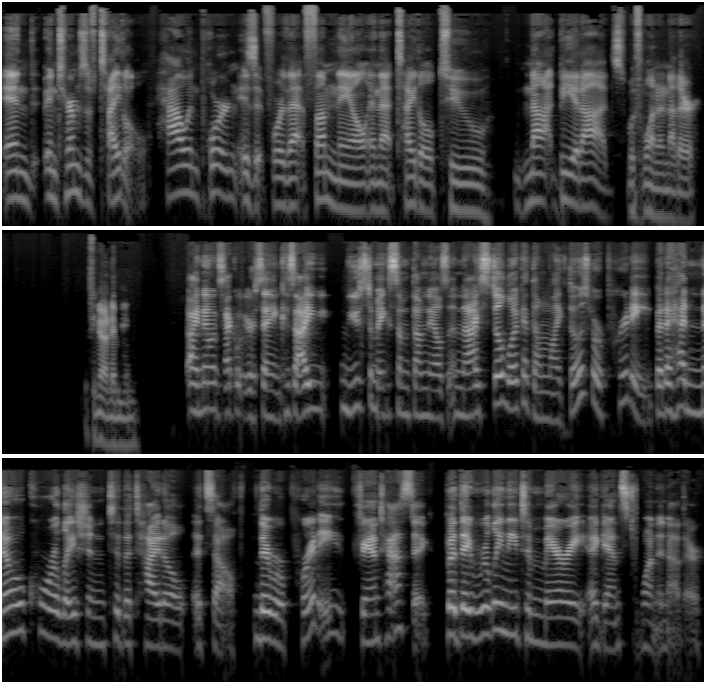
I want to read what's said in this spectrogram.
And in terms of title how important is it for that thumbnail and that title to not be at odds with one another? If you know what i mean. I know exactly what you're saying because I used to make some thumbnails and I still look at them like those were pretty, but it had no correlation to the title itself. They were pretty, fantastic, but they really need to marry against one another.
